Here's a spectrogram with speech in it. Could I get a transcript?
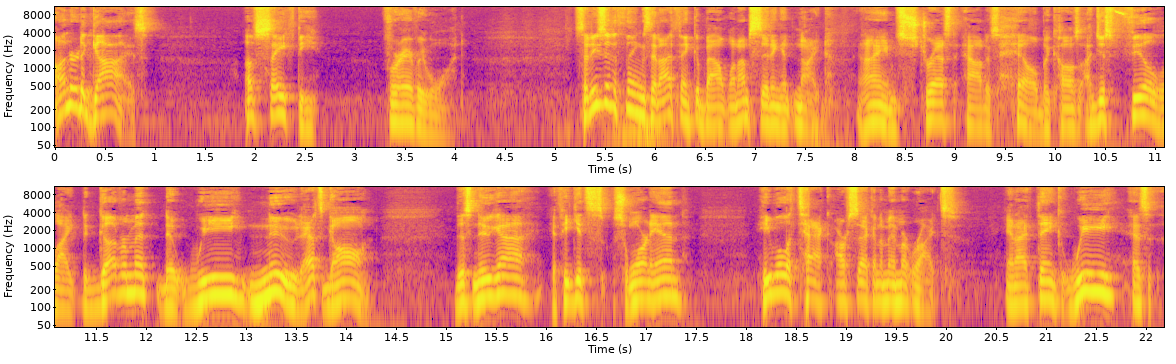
under the guise of safety for everyone. So these are the things that I think about when I'm sitting at night. And I am stressed out as hell because I just feel like the government that we knew, that's gone. This new guy, if he gets sworn in, he will attack our Second Amendment rights. And I think we, as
